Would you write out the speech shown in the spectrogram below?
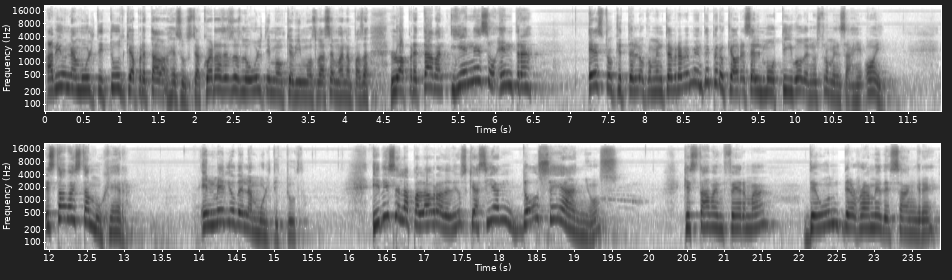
había una multitud que apretaba a Jesús. ¿Te acuerdas? Eso es lo último que vimos la semana pasada. Lo apretaban y en eso entra esto que te lo comenté brevemente, pero que ahora es el motivo de nuestro mensaje hoy. Estaba esta mujer en medio de la multitud. Y dice la palabra de Dios que hacían 12 años que estaba enferma de un derrame de sangre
